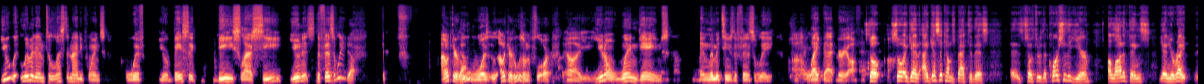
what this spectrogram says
You limited them to less than 90 points with your basic B slash C units defensively. Yeah. I don't care Yeah. who was. I don't care who was on the floor. Uh, you don't win games and limit teams defensively uh, like that very often. So, so again, I guess it comes back to this. Uh, So through the course of the year, a lot of things. Yeah, and you're right. uh,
